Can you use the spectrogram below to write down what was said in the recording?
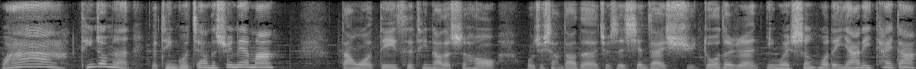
哇，听众们有听过这样的训练吗？当我第一次听到的时候，我就想到的就是现在许多的人因为生活的压力太大，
